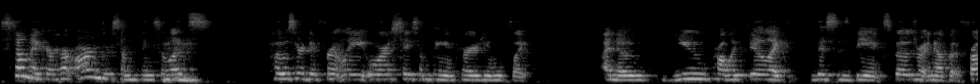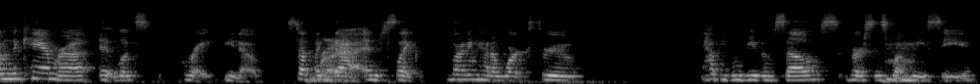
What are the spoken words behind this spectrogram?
stomach or her arms or something so Mhm. let's pose her differently or say something encouraging that's like i know you probably feel like this is being exposed right now but from the camera it looks great you know stuff like Right. that and just like learning how to work through how people view themselves versus what Mhm. we see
